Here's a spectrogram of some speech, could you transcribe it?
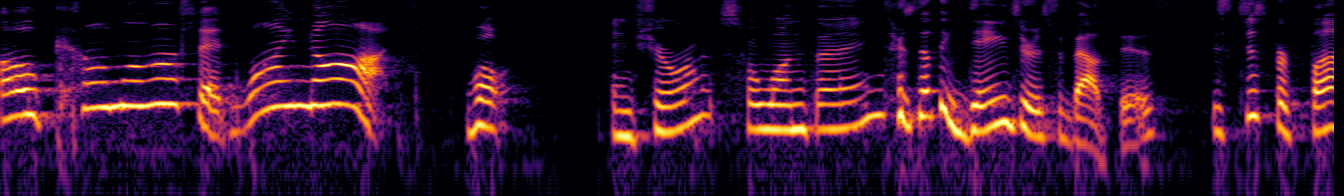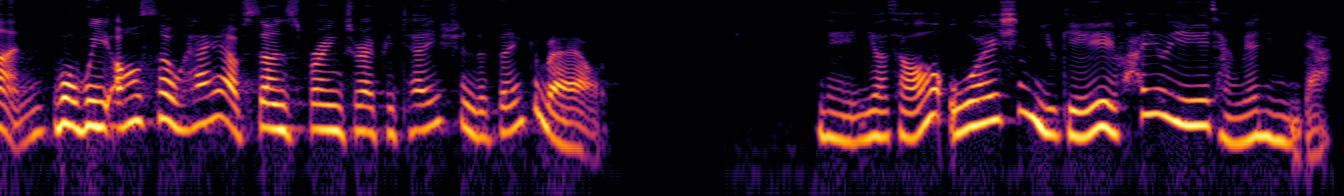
Oh, come off it. Why not? Well, insurance, for one thing. There's nothing dangerous about this. It's just for fun. Well, we also have Sun Springs' reputation to think about. 네, 이어서 5월 16일 화요일 장면입니다.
